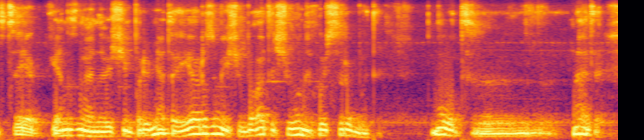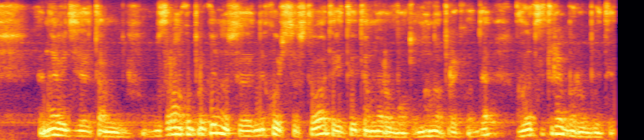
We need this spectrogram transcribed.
це як я не знаю навіть чим порівняти. Я розумію, що багато чого не хочеться робити. Ну от, е, знаєте, навіть е, там зранку прокинувся, не хочеться вставати і йти там на роботу, ну, наприклад, да? але це треба робити.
